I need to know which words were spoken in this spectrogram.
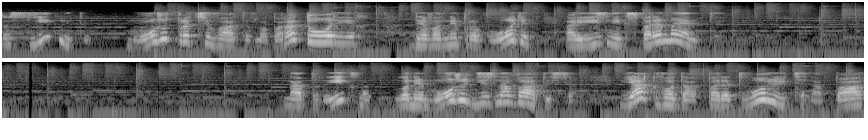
Дослідники можуть працювати в лабораторіях, де вони проводять різні експерименти. Наприклад, вони можуть дізнаватися, як вода перетворюється на пар,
